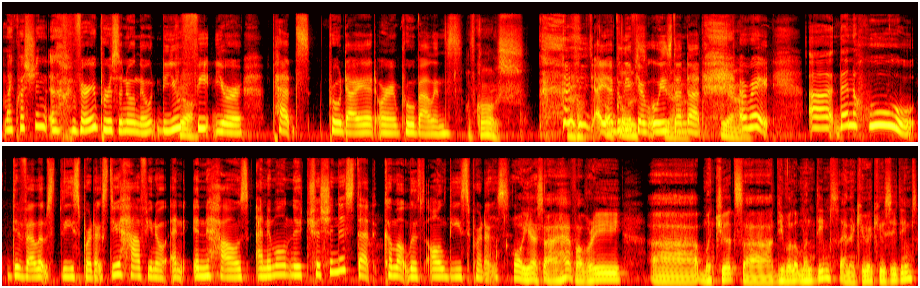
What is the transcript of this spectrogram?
My question, a very personal note: Do you sure. feed your pets pro diet or pro balance? Of course. I, I believe you've always yeah. done that. Yeah. All right. Uh, then who develops these products? Do you have, you know, an in-house animal nutritionist that come up with all these products? Oh yes, I have a very uh, matured uh, development teams and QA/QC teams.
